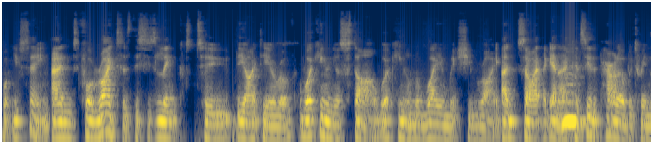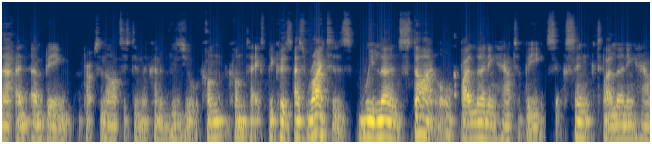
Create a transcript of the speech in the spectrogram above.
what you've seen. And for writers, this is linked to the idea of working on your style, working on the way in which you write. And so I, again, I can Mm. see the parallel between that and, and being perhaps an artist in the kind of visual con- context because as writers, we learn style by learning how to be succinct, by learning how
